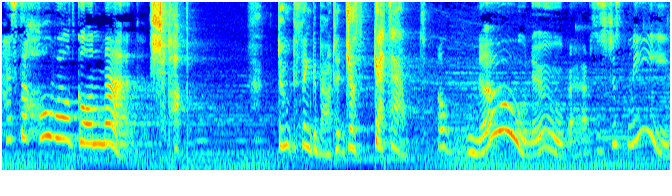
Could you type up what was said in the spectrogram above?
Has the whole world gone mad? Shut up. Don't think about it, just get out. Oh, no, no, perhaps it's just me.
